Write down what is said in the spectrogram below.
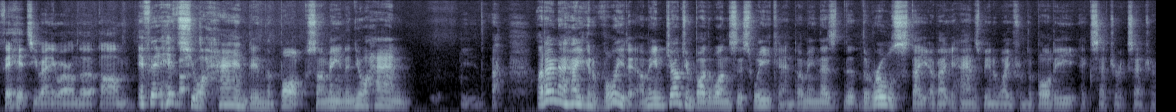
if it hits you anywhere on the arm, if it hits your hand in the box. I mean, and your hand. I don't know how you can avoid it. I mean, judging by the ones this weekend, I mean, there's the, the rules state about your hands being away from the body, etc., etc.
